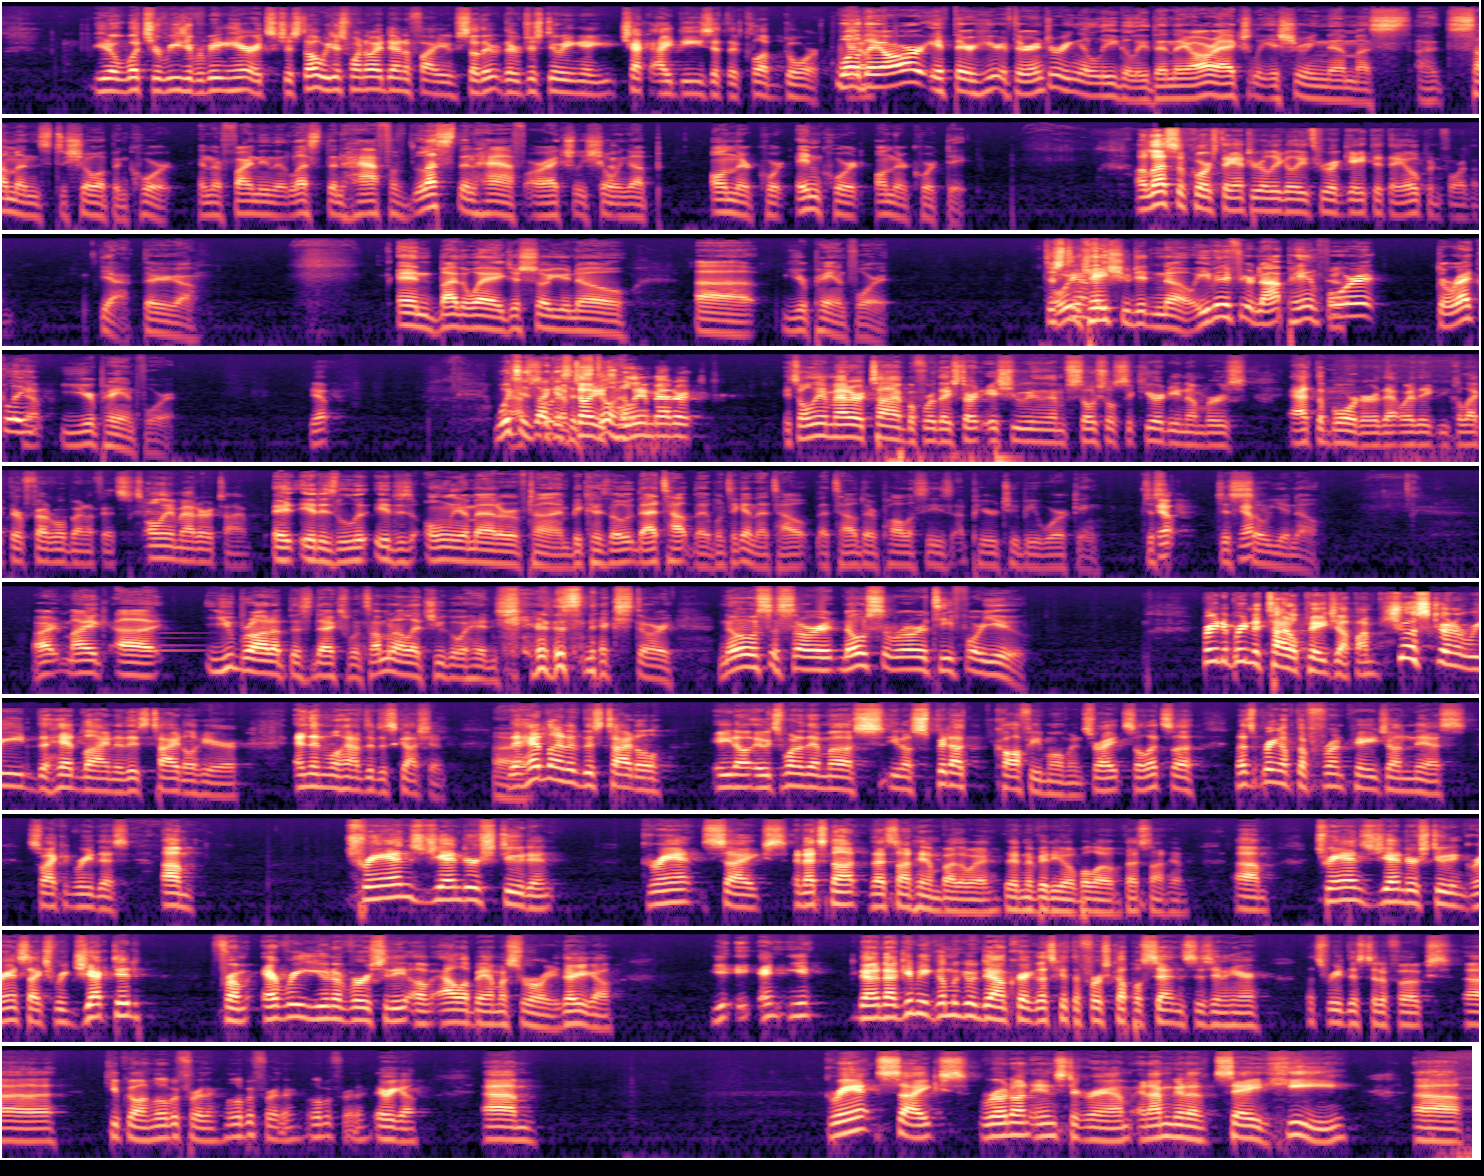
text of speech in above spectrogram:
you know, what's your reason for being here? It's just, oh, we just want to identify you. So they're they're just doing a check IDs at the club door. you Well, know? they are if they're here if they're entering illegally, then they are actually issuing them a summons to show up in court, and they're finding that less than half of less than half are actually showing up on their court in court on their court date. Unless of course they enter illegally through a gate that they open for them. Yeah, there you go. And by the way, just so you know, uh, you're paying for it. Just Oh, in yeah. case you didn't know, even if you're not paying for it directly, Yep. you're paying for it. Yep. Which is like I Absolutely. Said, you, it's only a matter. It's only a matter of time before they start issuing them social security numbers at the border. That way, they can collect their federal benefits. It's only a matter of time. It, it is it is only a matter of time because though that's how that once again that's how that's how their policies appear to be working. Just Yep. just Yep. so you know. All right, Mike. Uh, you brought up this next one, so I'm going to let you go ahead and share this next story. No sorority, no sorority for you. Bring the bring the title page up. I'm just going to read the headline of this title here, and then we'll have the discussion. All the right. headline of this title, you know, it's one of them, uh, you know, spit out coffee moments, right? So let's uh let's bring up the front page on this so I can read this. Um, transgender student Grant Sikes, and that's not that's not him, by the way. In the video below, that's not him. Um, transgender student Grant Sikes rejected from every University of Alabama sorority. There you go. You, and you, now, now give me, let me go down, Craig. Let's get the first couple sentences in here. Let's read this to the folks. Uh, keep going a little bit further, a little bit further, a little bit further. There we go. Um, Grant Sikes wrote on Instagram, and I'm going to say he uh,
